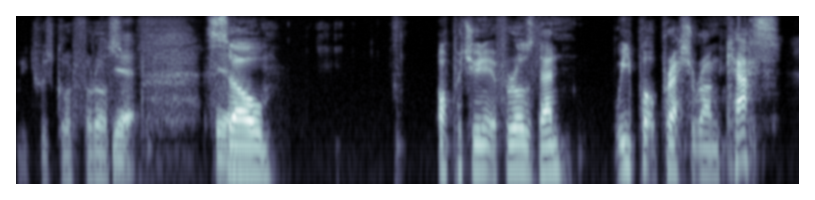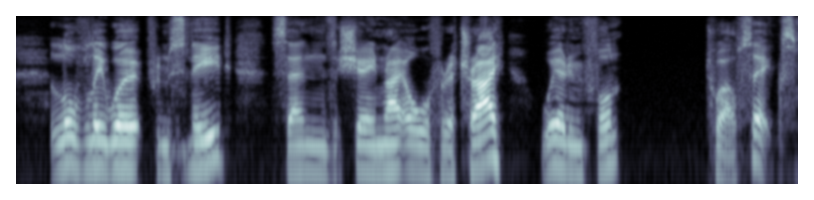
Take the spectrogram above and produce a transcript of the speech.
which was good for us. Yeah. So opportunity for us then. We put pressure on Cass. Lovely work from Sneyd. Sends Shane Wright over for a try. We're in front, 12-6.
